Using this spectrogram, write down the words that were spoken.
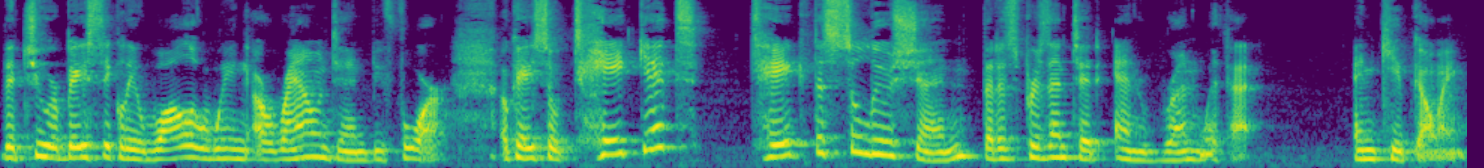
that you were basically wallowing around in before. Okay, so take it, take the solution that is presented and run with it and keep going.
